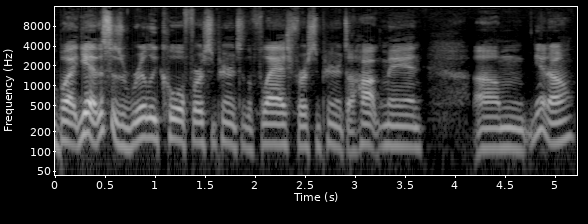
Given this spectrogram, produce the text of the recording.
but yeah, this is really cool. First appearance of the Flash. First appearance of Hawkman. Um, you know,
